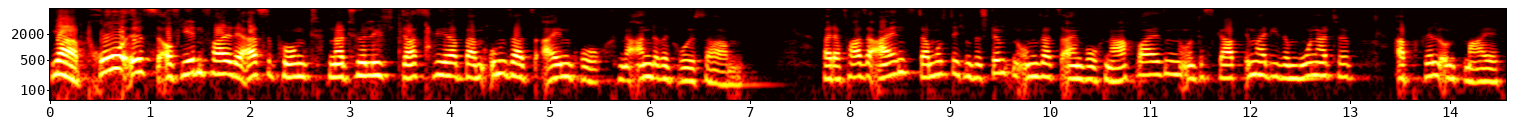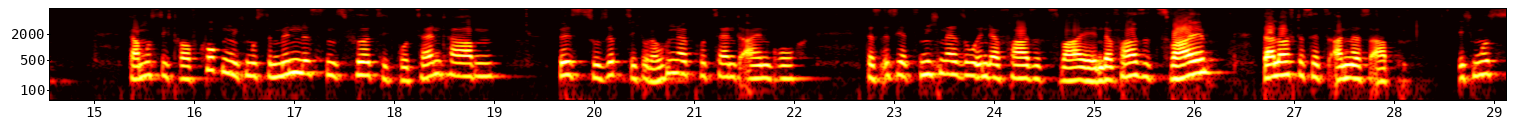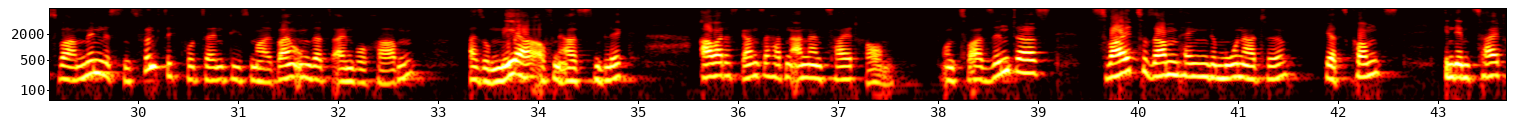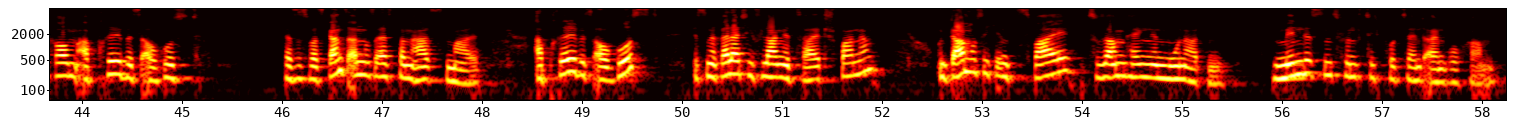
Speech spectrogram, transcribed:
Ja, Pro ist auf jeden Fall der erste Punkt natürlich, dass wir beim Umsatzeinbruch eine andere Größe haben. Bei der Phase 1, da musste ich einen bestimmten Umsatzeinbruch nachweisen und es gab immer diese Monate April und Mai. Da musste ich drauf gucken, ich musste mindestens 40 Prozent haben, bis zu 70 oder 100 Prozent Einbruch. Das ist jetzt nicht mehr so in der Phase 2. In der Phase 2, da läuft das jetzt anders ab. Ich muss zwar mindestens 50 Prozent diesmal beim Umsatzeinbruch haben, also mehr auf den ersten Blick, aber das Ganze hat einen anderen Zeitraum. Und zwar sind das zwei zusammenhängende Monate, jetzt kommt's, in dem Zeitraum April bis August. Das ist was ganz anderes als beim ersten Mal. April bis August ist eine relativ lange Zeitspanne und da muss ich in zwei zusammenhängenden Monaten mindestens 50 Prozent Einbruch haben.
